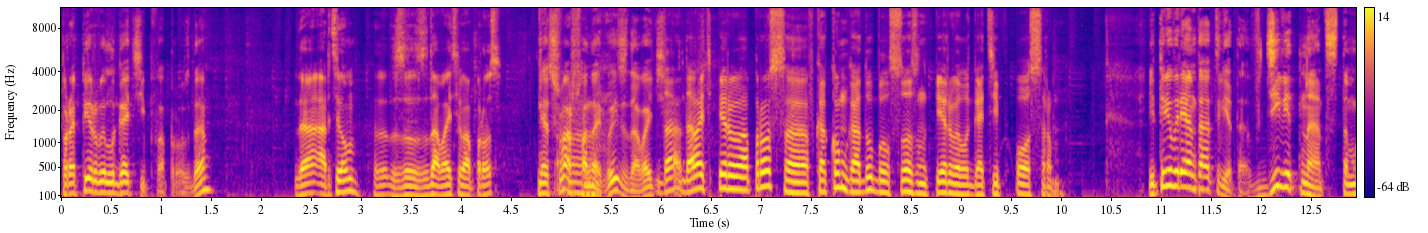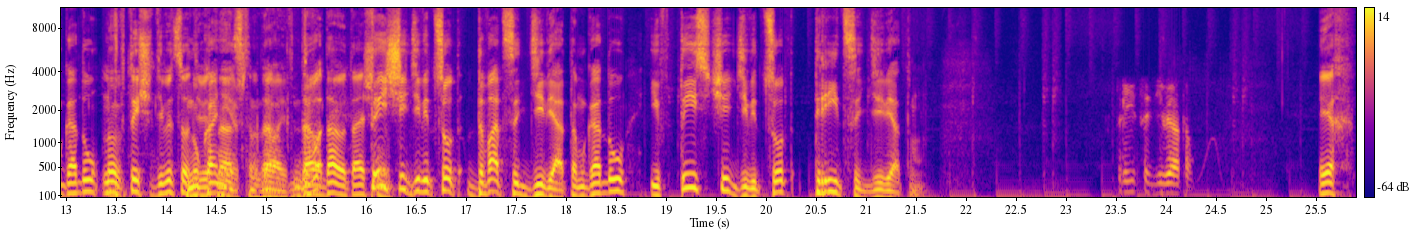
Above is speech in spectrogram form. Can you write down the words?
про первый логотип вопрос, да? Да, Артем, за- задавайте вопрос. Это ж ваш А, фонарь, вы задавайте. Да, давайте первый вопрос. А, В каком году был создан первый логотип Осрам? И три варианта ответа. В девятнадцатом году, Ну, в в 1919 Ну, конечно, да. давай. В Да, два- давай уточним. 1929 году и в 1939. В 39-м. Эх,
